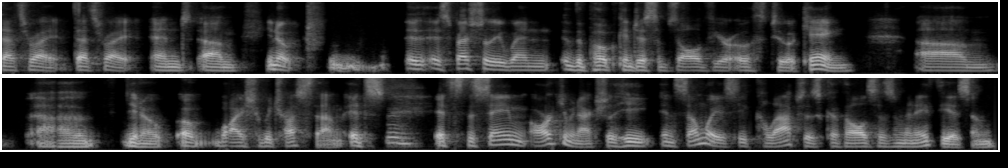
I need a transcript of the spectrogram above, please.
that's right. That's right. And um, you know, especially when the Pope can just absolve your oath to a king um, uh, you know, uh, why should we trust them? It's mm. it's the same argument actually. He, in some ways, he collapses Catholicism and atheism.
